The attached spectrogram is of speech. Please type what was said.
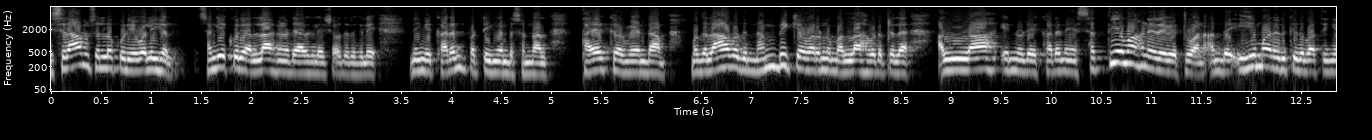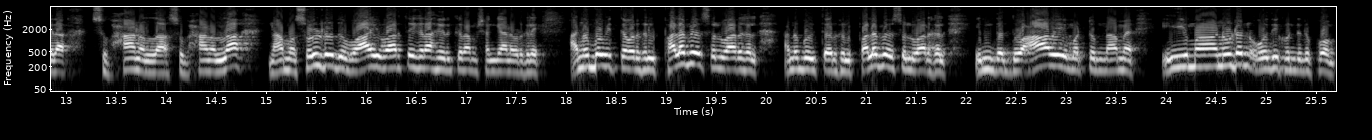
இஸ்லாம் சொல்லக்கூடிய வழிகள் சங்கைக்குரிய அல்லாஹினுடையார்களே சோதரிகளே நீங்க கடன் பட்டீங்க என்று சொன்னால் தயக்கம் வேண்டாம். முதலாவது நம்பிக்கை வரணும் அல்லாஹ்விடத்துல. அல்லாஹ் என்னுடைய கடனை சத்தியமாக நிறைவேற்றுவான். அந்த ஈமான் இருக்குது பாத்தீங்களா? சுஹான் அல்லாஹ் சுஹான் அல்லாஹ் நாம சொல்றது வாய் வார்த்தைகளாக இருக்கிறாம் சங்கியானவர்களே. அனுபவித்தவர்கள் பல பேர் சொல்வார்கள். அனுபவித்தவர்கள் பல பேர் சொல்வார்கள். இந்த துஆவை மட்டும் நாம ஈமானுடன் ஓதி கொண்டிருப்போம்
